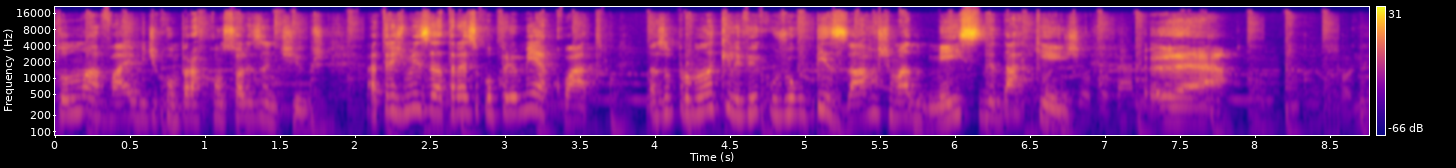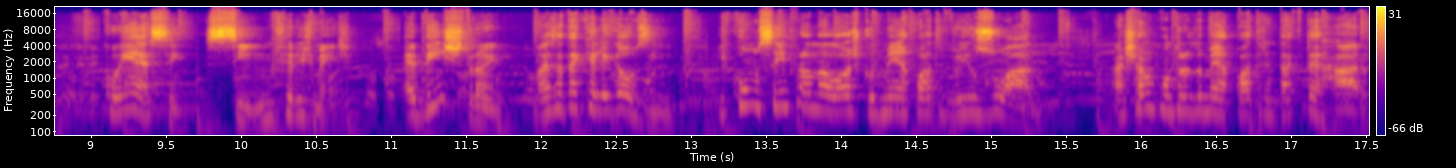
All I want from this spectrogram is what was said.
Tô numa vibe de comprar consoles antigos. Há 3 meses atrás eu comprei o 64. Mas o problema é que ele veio com um jogo bizarro chamado Mace the Dark Age. Conhecem? Sim, infelizmente. É bem estranho, mas até que é legalzinho. E como sempre, o analógico do 64 veio zoado. Achar um controle do 64 intacto é raro.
